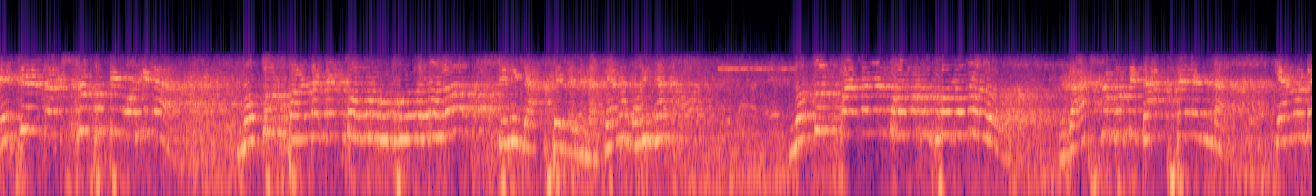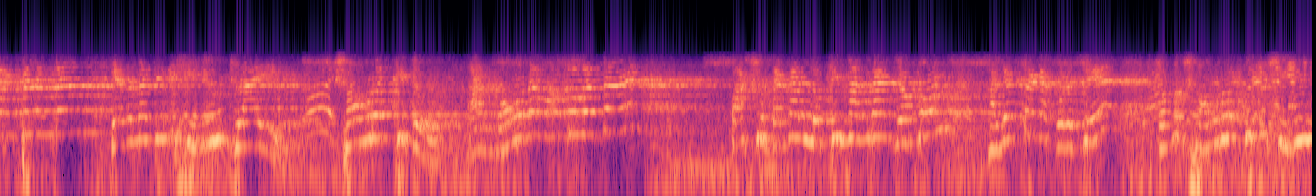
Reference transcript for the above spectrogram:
দেশের রাষ্ট্রপতি মহিলা, নতুন পার্লামেন্ট ভবন উদ্বোধন হলো, তিনি ডাক পেলেন না। কেন মহিলা? নতুন পার্লামেন্ট ভবন উদ্বোধন হলো, রাষ্ট্রপতি ডাক পেলেন না। কেন ডাক পেলেন না? কেননা তিনি শিডিউল ট্রাইব সংরক্ষিত, আর মমতা বন্দ্যোপাধ্যায় পাঁচশো টাকার লক্ষ্মীর ভান্ডার যখন হাজার টাকা করেছে, তখন সংরক্ষিত শিডিউল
